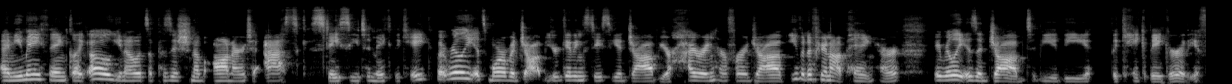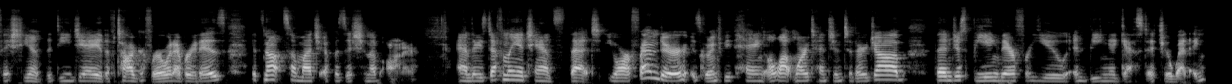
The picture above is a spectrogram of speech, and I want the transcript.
And you may think like, oh, you know, it's a position of honor to ask Stacy to make the cake, but really it's more of a job. You're giving Stacy a job, you're hiring her for a job, even if you're not paying her. It really is a job to be the the cake baker, the officiant, the DJ, the photographer, whatever it is. It's not so much a position of honor. And there's definitely a chance that your friender is going to be paying a lot more attention to their job than just being there for you and being a guest at your wedding.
